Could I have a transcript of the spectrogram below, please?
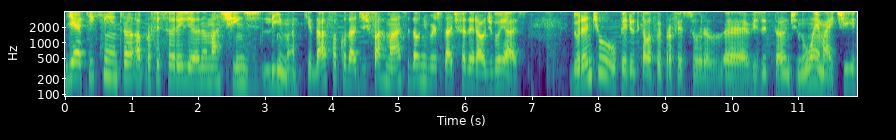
E é aqui que entra a professora Eliana Martins Lima, que é da Faculdade de Farmácia da Universidade Federal de Goiás. Durante o, período que ela foi professora é, visitante no MIT,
